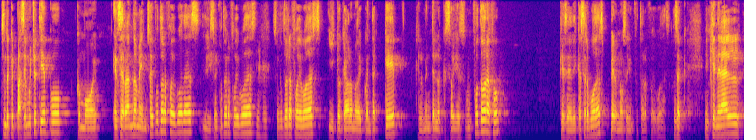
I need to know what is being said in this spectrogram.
siento que pasé mucho tiempo como encerrándome en soy fotógrafo de bodas y soy fotógrafo de bodas, Ujú. soy fotógrafo de bodas y creo que ahora me doy cuenta que realmente lo que soy es un fotógrafo que se dedica a hacer bodas, pero no soy un fotógrafo de bodas. O sea, en general,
